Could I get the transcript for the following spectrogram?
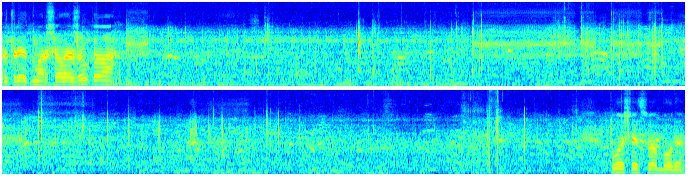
Портрет маршала Жукова. Площадь Свобода.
